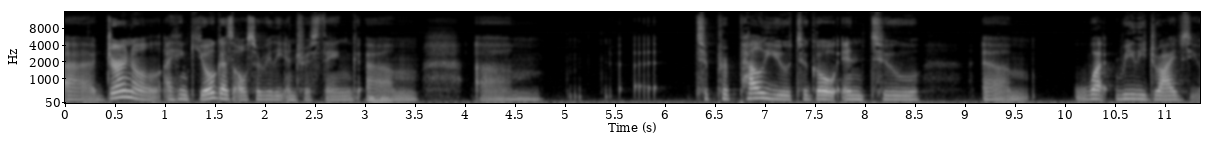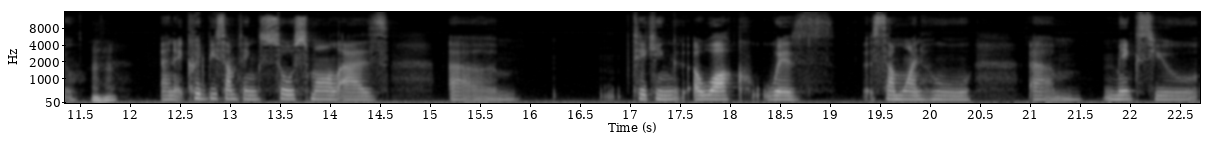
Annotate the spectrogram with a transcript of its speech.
uh, journal. I think yoga is also really interesting um, um, to propel you to go into um, what really drives you. And it could be something so small as um, taking a walk with someone who um, makes you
